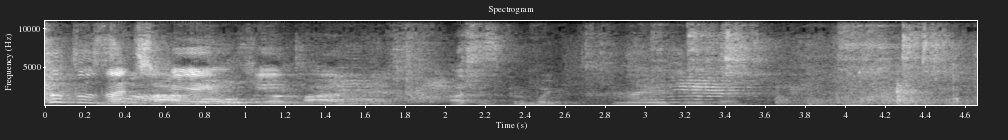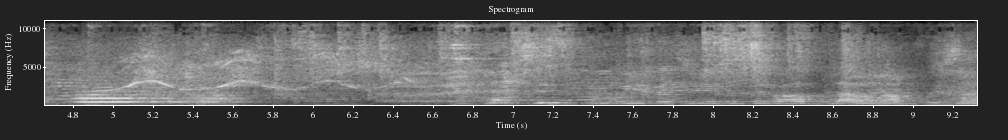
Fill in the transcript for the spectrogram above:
co to za A, mów dźwięki? normalnie. A ty spróbuj. No już idę. Spróbuj, będzie mnie wyzywała od launa później.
